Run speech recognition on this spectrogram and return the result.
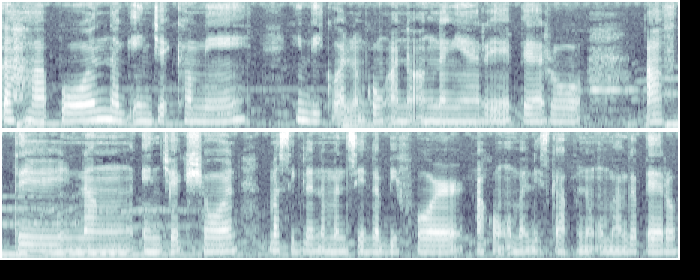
kahapon nag-inject kami. Hindi ko alam kung ano ang nangyari pero after ng injection, masigla naman sila before akong umalis kapon ng umaga pero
